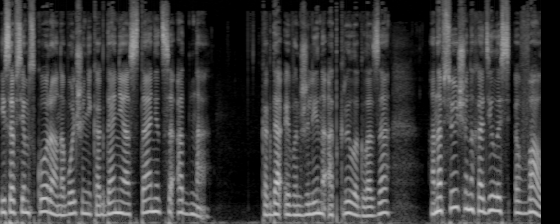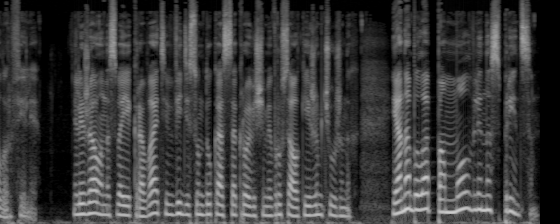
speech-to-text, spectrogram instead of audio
и совсем скоро она больше никогда не останется одна. Когда Эванжелина открыла глаза, она все еще находилась в Валурфеле. Лежала на своей кровати в виде сундука с сокровищами в русалке и жемчужинах, и она была помолвлена с принцем.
